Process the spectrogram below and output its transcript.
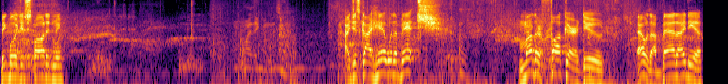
big boy just spotted me. I don't know why they come this way. I just got hit with a bitch. Motherfucker, dude. That was a bad idea.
